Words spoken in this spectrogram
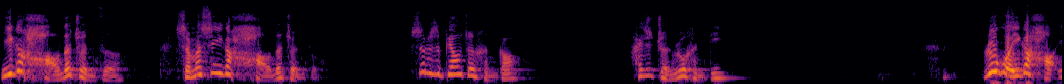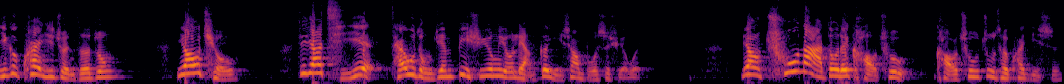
一个好的准则，什么是一个好的准则？是不是标准很高，还是准入很低？如果一个好一个会计准则中要求这家企业财务总监必须拥有两个以上博士学位，要出纳都得考出考出注册会计师。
